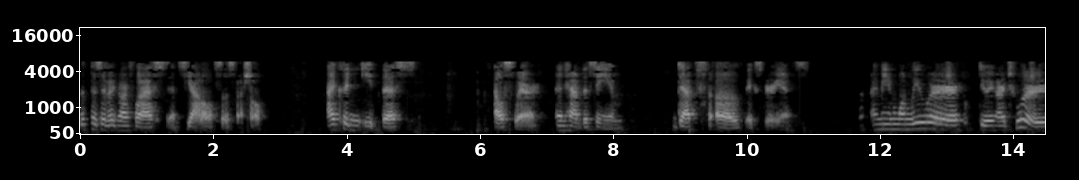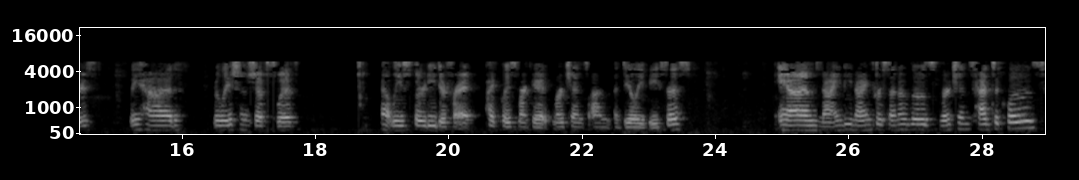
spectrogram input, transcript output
the Pacific Northwest and Seattle so special. I couldn't eat this elsewhere and have the same depth of experience. I mean, when we were doing our tours, we had relationships with at least 30 different Pike Place Market merchants on a daily basis. And 99% of those merchants had to close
